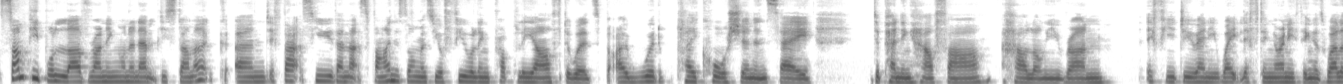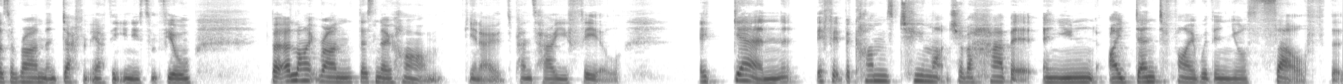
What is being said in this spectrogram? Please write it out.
Some people love running on an empty stomach. And if that's you, then that's fine as long as you're fueling properly afterwards. But I would play caution and say, depending how far, how long you run. If you do any weightlifting or anything as well as a run, then definitely I think you need some fuel. But a light run, there's no harm. You know, it depends how you feel. Again, if it becomes too much of a habit and you identify within yourself that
